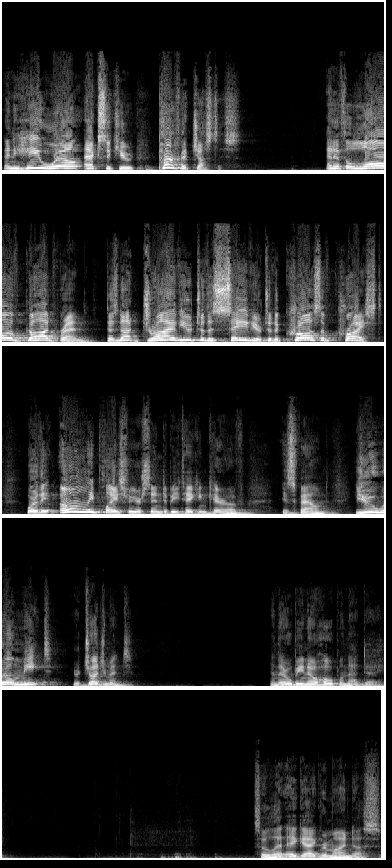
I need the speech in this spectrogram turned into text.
and he will execute perfect justice. And if the law of God, friend, does not drive you to the Savior, to the cross of Christ, where the only place for your sin to be taken care of is found, you will meet your judgment. And there will be no hope on that day. So let Agag remind us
